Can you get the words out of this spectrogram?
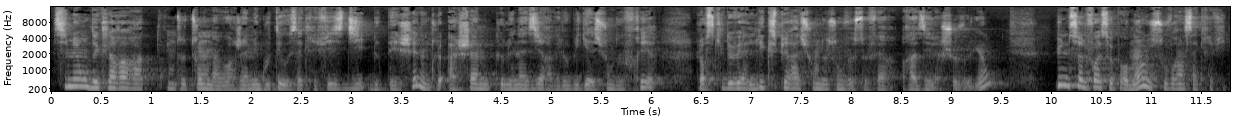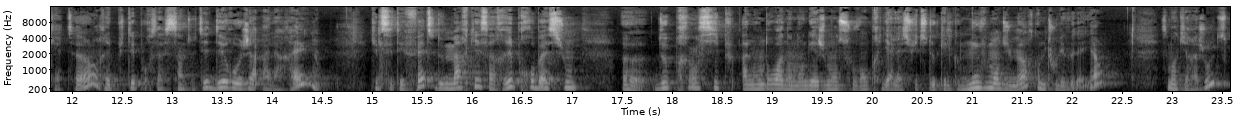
Siméon déclara, raconte-t-on, n'avoir jamais goûté au sacrifice dit de péché, donc le hacham que le nazir avait l'obligation d'offrir lorsqu'il devait à l'expiration de son vœu se faire raser la chevelure. Une seule fois cependant, le souverain sacrificateur, réputé pour sa sainteté, dérogea à la règle qu'il s'était faite de marquer sa réprobation euh, de principe à l'endroit d'un engagement souvent pris à la suite de quelques mouvements d'humeur, comme tous les vœux d'ailleurs. C'est moi qui rajoute.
